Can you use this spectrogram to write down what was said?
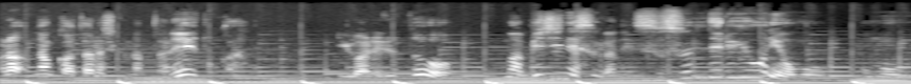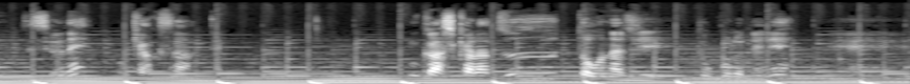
あらなんか新しくなったねとか言われると、まあ、ビジネスがね進んでるように思う思うんですよねお客さんって。昔からずっと同じところでね、え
